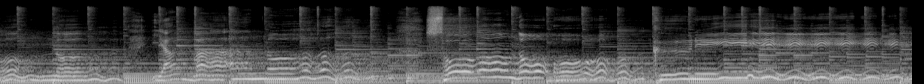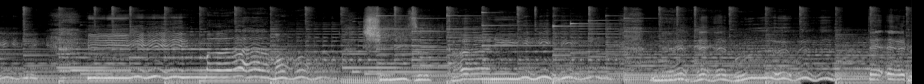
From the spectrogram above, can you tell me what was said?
の山のその奥に今も静かに眠ってる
